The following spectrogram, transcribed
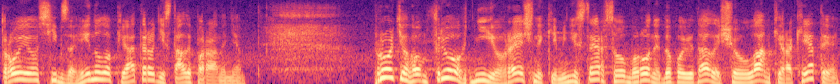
Троє осіб загинуло, п'ятеро дістали поранення. Протягом трьох днів речники Міністерства оборони доповідали, що уламки ракети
